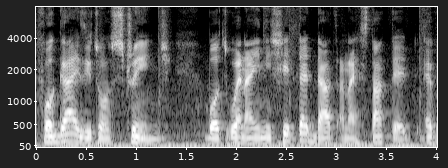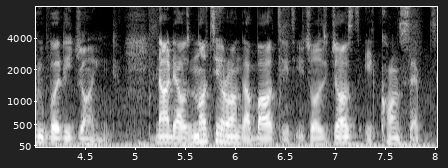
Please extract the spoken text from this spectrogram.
For guys it was strange. But when i initiated that and i started everybody joined. Now there was nothing wrong about it. It was just a concept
